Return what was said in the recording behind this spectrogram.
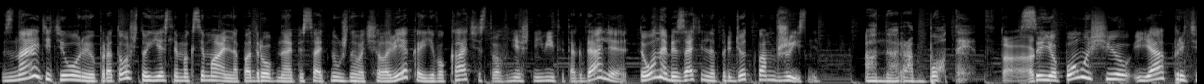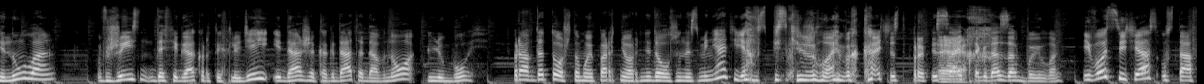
знаете теорию про то, что если максимально подробно описать нужного человека, его качество, внешний вид и так далее, то он обязательно придет к вам в жизнь. Она работает. Так. С ее помощью я притянула в жизнь дофига крутых людей и даже когда-то давно любовь. Правда, то, что мой партнер не должен изменять, я в списке желаемых качеств прописать Эх. тогда забыла. И вот сейчас, устав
